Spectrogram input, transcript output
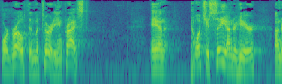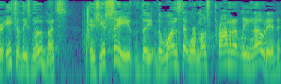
for growth and maturity in Christ. And what you see under here, under each of these movements is you see the, the ones that were most prominently noted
